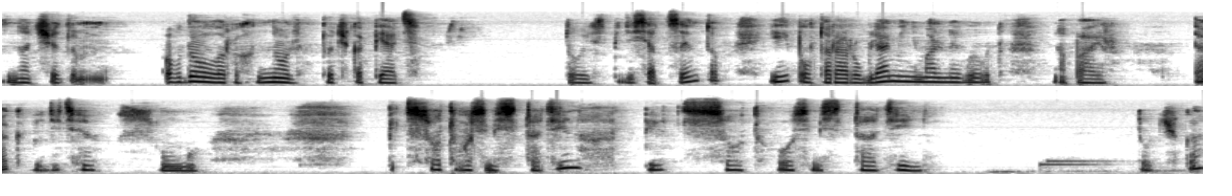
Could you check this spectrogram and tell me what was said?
Значит, в долларах 0.5, то есть 50 центов. И полтора рубля минимальный вывод на Пайр. Так, видите сумму. 581, 581 точка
